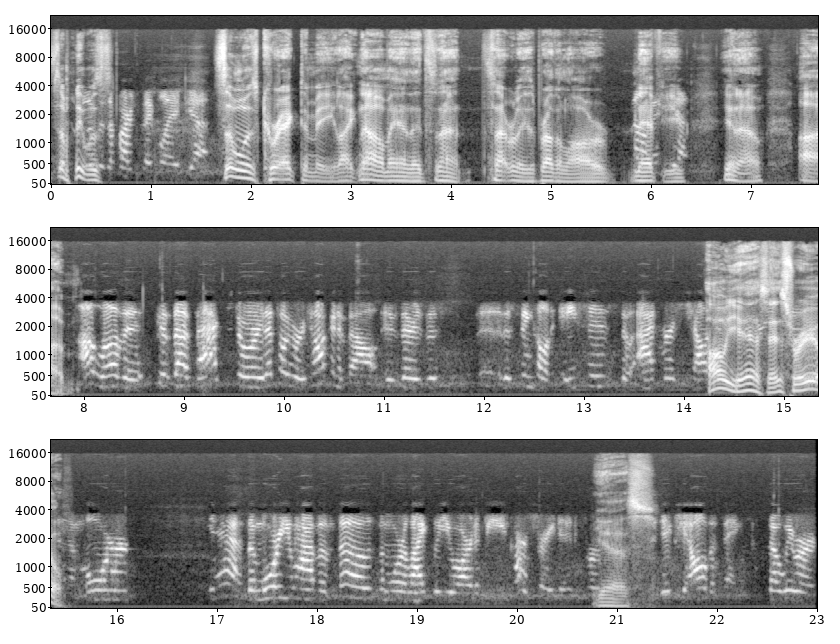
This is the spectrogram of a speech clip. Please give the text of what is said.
Somebody those was the parts they played. Yeah. someone was correcting me, like, no, man, that's not it's not really his brother-in-law or Oh, nephew, yeah. you know. Um, I love it because that backstory. That's what we were talking about. Is there's this uh, this thing called ACEs, so adverse childhood. Oh, yes, that's real. The more, yeah, the more you have of those, the more likely you are to be incarcerated for yes, addiction, all the things. So we were,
